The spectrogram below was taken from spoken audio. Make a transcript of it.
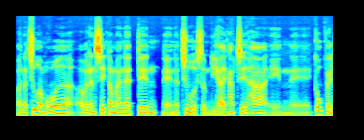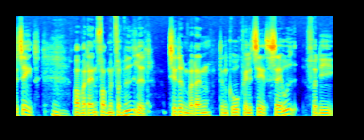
og naturområder, og hvordan sikrer man, at den øh, natur, som de har adgang til, har en øh, god kvalitet? Mm. Og hvordan får man formidlet til dem, hvordan den gode kvalitet ser ud? Fordi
